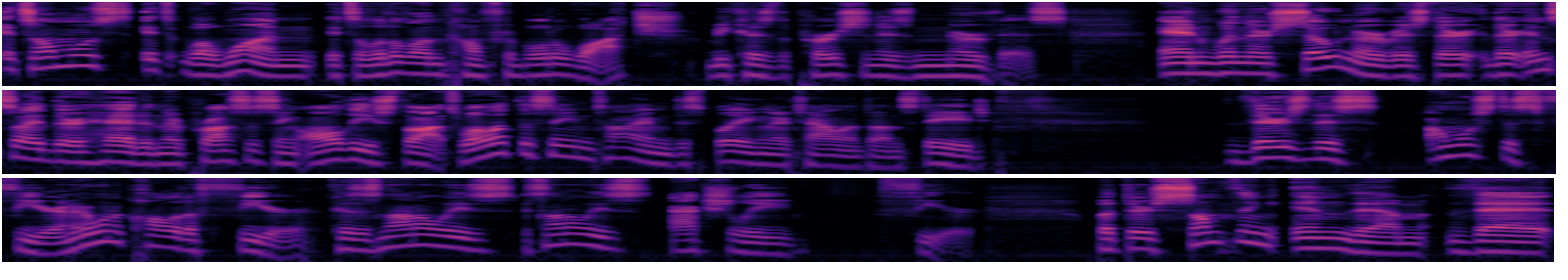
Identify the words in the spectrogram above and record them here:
it's almost it's well one it's a little uncomfortable to watch because the person is nervous. And when they're so nervous they're they're inside their head and they're processing all these thoughts while at the same time displaying their talent on stage. There's this almost this fear and i don't want to call it a fear because it's not always it's not always actually fear. But there's something in them that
